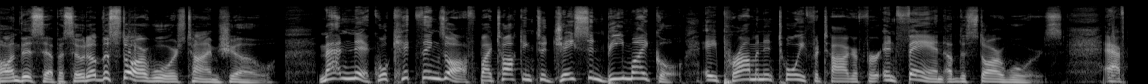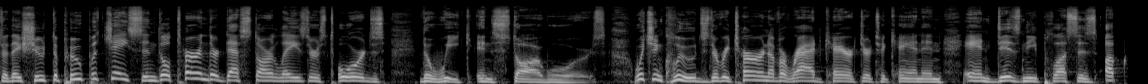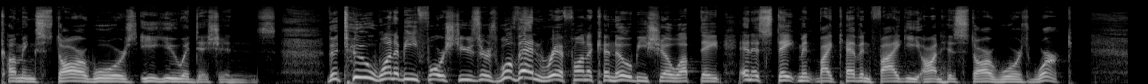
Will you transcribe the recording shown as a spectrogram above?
On this episode of the Star Wars Time Show, Matt and Nick will kick things off by talking to Jason B. Michael, a prominent toy photographer and fan of the Star Wars. After they shoot the poop with Jason, they'll turn their Death Star lasers towards the week in Star Wars, which includes the return of a rad character to canon and Disney Plus's upcoming Star Wars EU editions. The two wannabe Force users will then riff on a Kenobi show update and a statement by Kevin Feige on his Star Wars work.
